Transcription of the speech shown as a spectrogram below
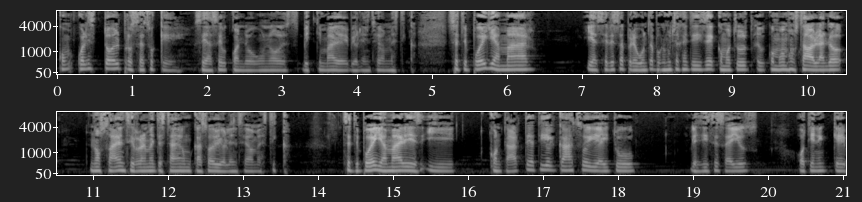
¿Cómo- ¿Cuál es todo el proceso que se hace cuando uno es víctima de violencia doméstica? ¿Se te puede llamar y hacer esa pregunta? Porque mucha gente dice, como tú, eh, como hemos estado hablando, no saben si realmente están en un caso de violencia doméstica. Se te puede llamar y, contarte a ti el caso y ahí tú les dices a ellos o tienen que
